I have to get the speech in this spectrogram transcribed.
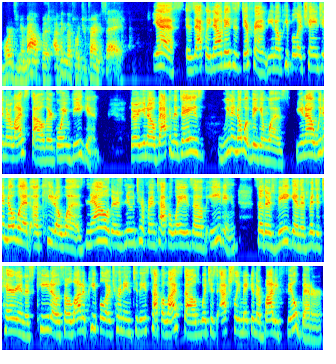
words in your mouth, but I think that's what you're trying to say. Yes, exactly. Nowadays is different. You know, people are changing their lifestyle. They're going vegan. They're, you know, back in the days, we didn't know what vegan was. You know, we didn't know what keto was. Now there's new different type of ways of eating. So there's vegan, there's vegetarian, there's keto. So a lot of people are turning to these type of lifestyles, which is actually making their body feel better.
